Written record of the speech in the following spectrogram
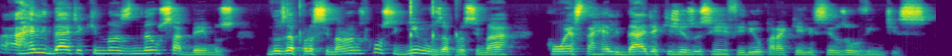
a realidade é que nós não sabemos nos aproximar, nós não conseguimos nos aproximar com esta realidade a que Jesus se referiu para aqueles seus ouvintes.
